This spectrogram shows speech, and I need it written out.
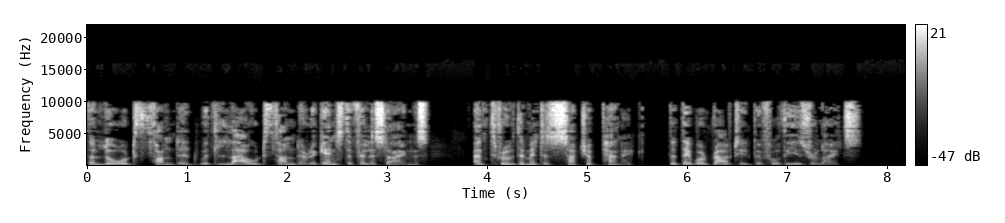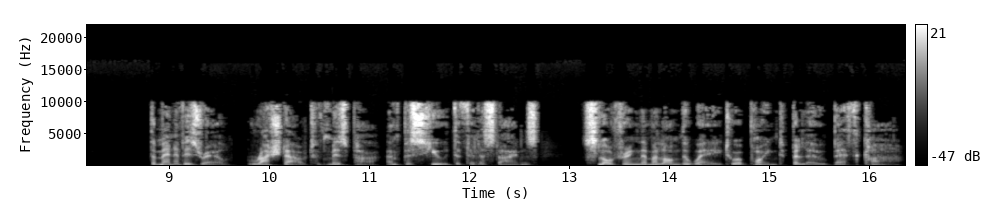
the Lord thundered with loud thunder against the Philistines, and threw them into such a panic that they were routed before the Israelites. the men of Israel rushed out of Mizpah and pursued the Philistines, slaughtering them along the way to a point below Beth Kar.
